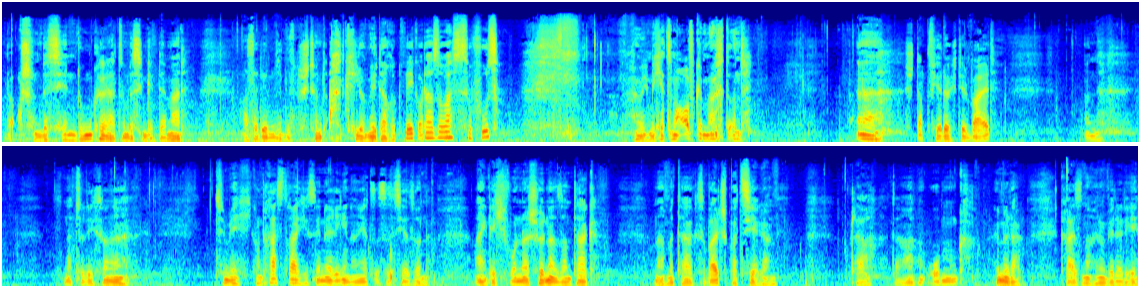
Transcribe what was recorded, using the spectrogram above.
wurde auch schon ein bisschen dunkel, hat so ein bisschen gedämmert. Außerdem sind es bestimmt acht Kilometer Rückweg oder sowas zu Fuß. Habe ich mich jetzt mal aufgemacht und äh, stapf hier durch den Wald. Und ist natürlich so eine ziemlich kontrastreiche Szenerie. Und jetzt ist es hier so ein eigentlich wunderschöner Sonntagnachmittags Waldspaziergang. Klar, da oben im Himmel, da kreisen noch hin und wieder die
